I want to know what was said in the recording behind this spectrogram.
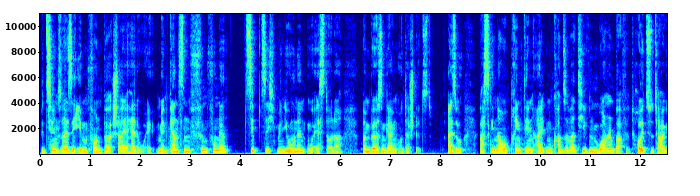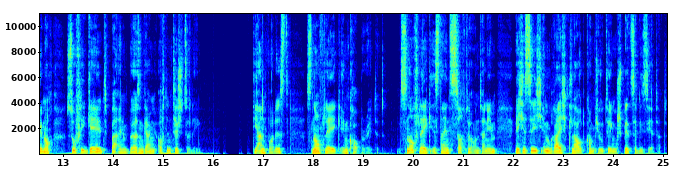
bzw. eben von Berkshire Hathaway mit ganzen 570 Millionen US-Dollar beim Börsengang unterstützt. Also, was genau bringt den alten konservativen Warren Buffett heutzutage noch so viel Geld bei einem Börsengang auf den Tisch zu legen? Die Antwort ist Snowflake Incorporated. Snowflake ist ein Softwareunternehmen, welches sich im Bereich Cloud Computing spezialisiert hat.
